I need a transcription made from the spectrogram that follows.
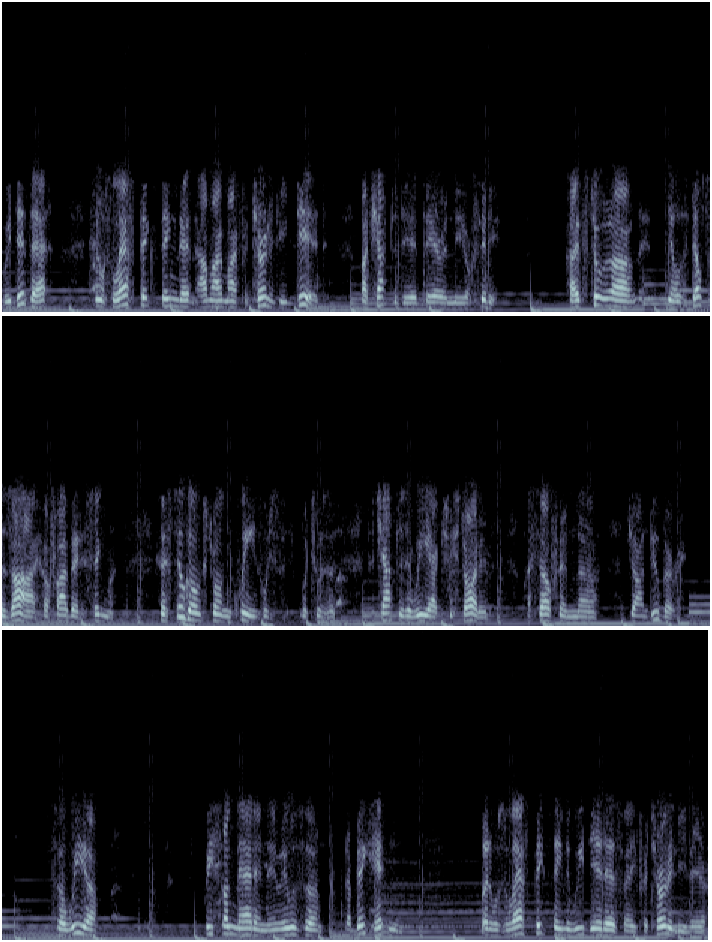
we did that. And it was the last big thing that my my fraternity did, my chapter did there in New York City. Uh, it's still, uh, you know, it's Delta Xi or Phi Beta Sigma, and it's still going strong in Queens, which which was a, the chapter that we actually started, myself and uh, John Dewberry. So we uh, we sung that, and it, it was a, a big hit, and but it was the last big thing that we did as a fraternity there.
